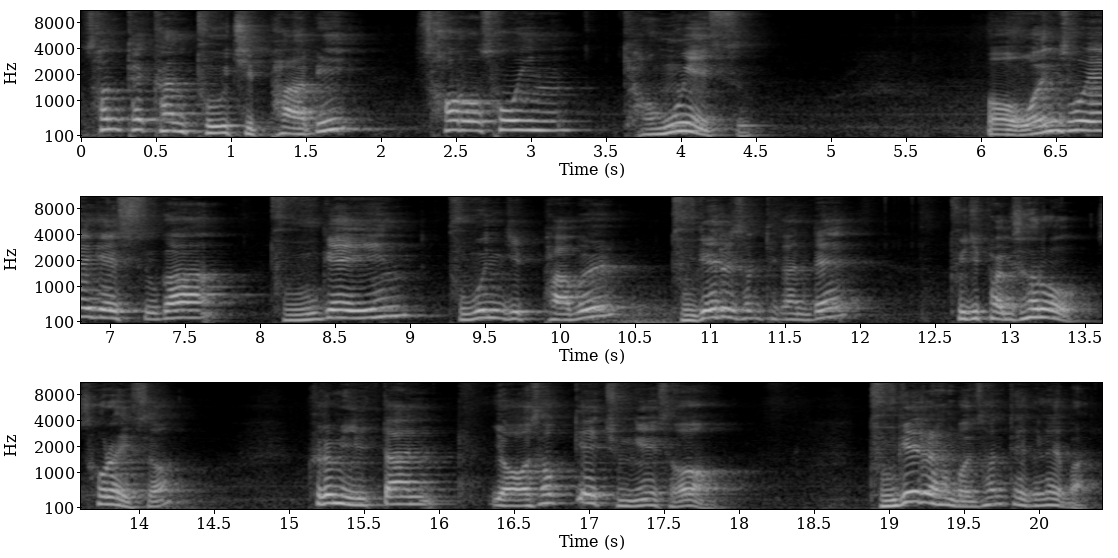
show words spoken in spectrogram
선택한 두 집합이 서로 소인 경우의 수. 어, 원소의 개수가 두 개인 부분 집합을 두 개를 선택한데 두 집합이 서로 소라 있어. 그러면 일단 여섯 개 중에서 두 개를 한번 선택을 해봐.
